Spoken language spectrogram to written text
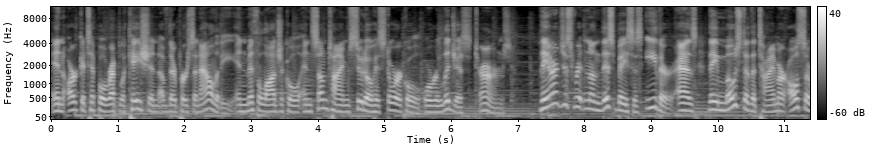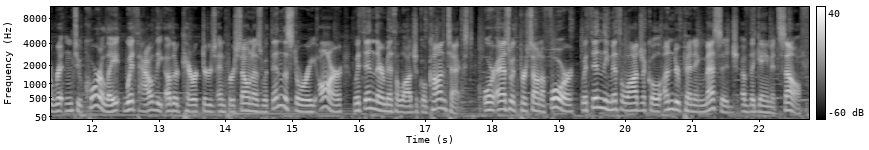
an archetypal replication of their personality in mythological and sometimes pseudo historical or religious terms. They aren't just written on this basis either, as they most of the time are also written to correlate with how the other characters and personas within the story are within their mythological context, or as with Persona 4, within the mythological underpinning message of the game itself.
